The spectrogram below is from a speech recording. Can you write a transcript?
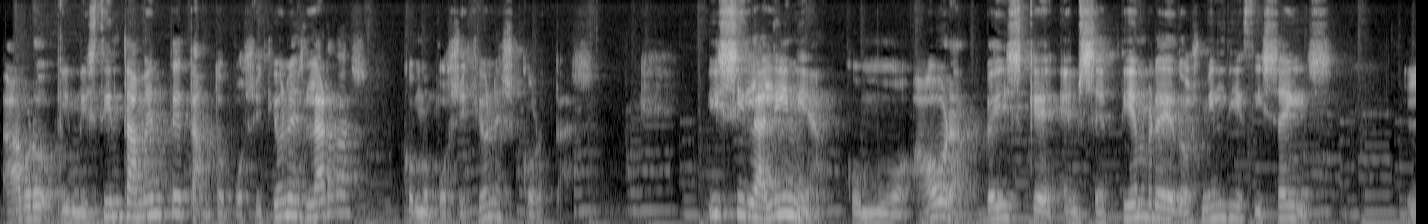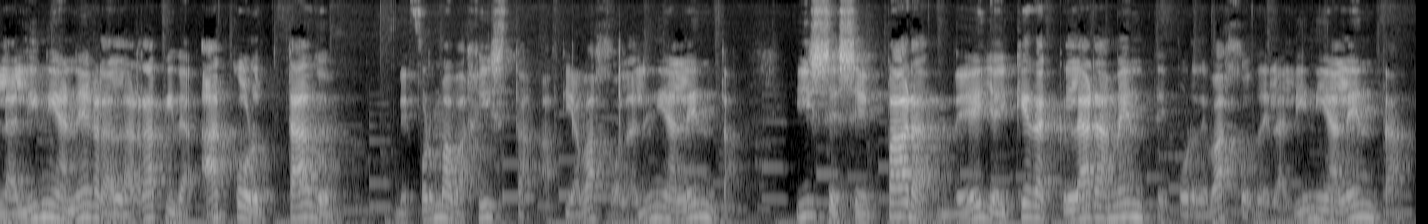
abro indistintamente tanto posiciones largas como posiciones cortas. Y si la línea, como ahora veis que en septiembre de 2016 la línea negra, la rápida, ha cortado de forma bajista hacia abajo la línea lenta y se separa de ella y queda claramente por debajo de la línea lenta,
